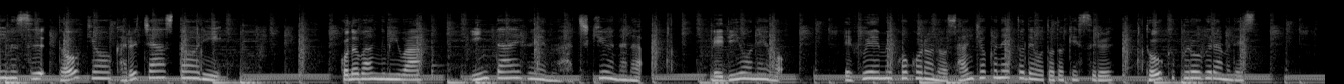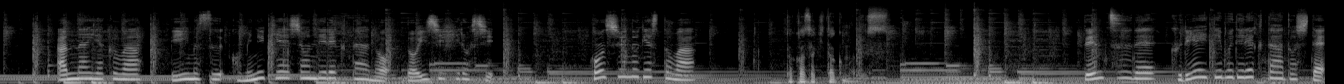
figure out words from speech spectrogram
ームス東京カルチャーストーリー。この番組はインター FM897 レディオネオ FM 心の三極ネットでお届けするトークプログラムです。案内役はビームスコミュニケーションディレクターの土井博。今週のゲストは高崎拓磨です電通でクリエイティブディレクターとして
